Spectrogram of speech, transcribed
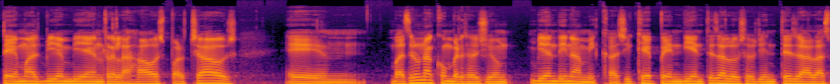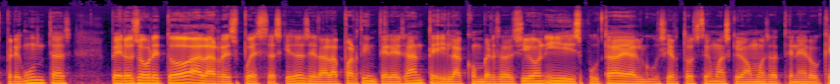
temas bien, bien relajados, parchados. Eh, va a ser una conversación bien dinámica, así que pendientes a los oyentes a las preguntas pero sobre todo a las respuestas, que esa será la parte interesante y la conversación y disputa de algunos ciertos temas que vamos a tener, ¿ok?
